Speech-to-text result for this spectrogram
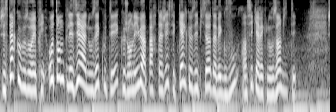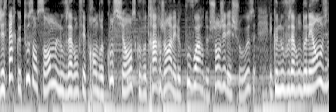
J'espère que vous aurez pris autant de plaisir à nous écouter que j'en ai eu à partager ces quelques épisodes avec vous ainsi qu'avec nos invités. J'espère que tous ensemble, nous vous avons fait prendre conscience que votre argent avait le pouvoir de changer les choses et que nous vous avons donné envie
